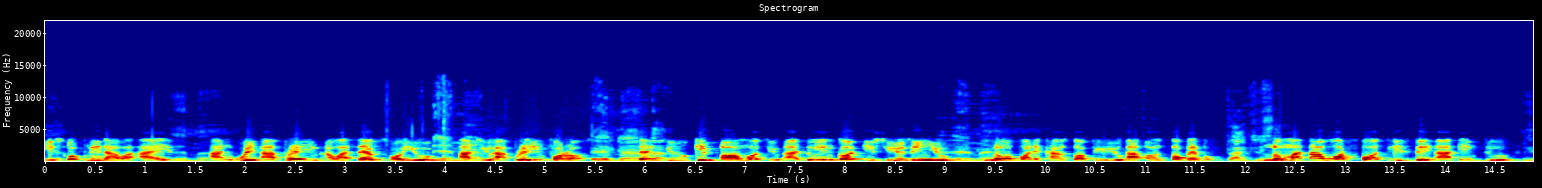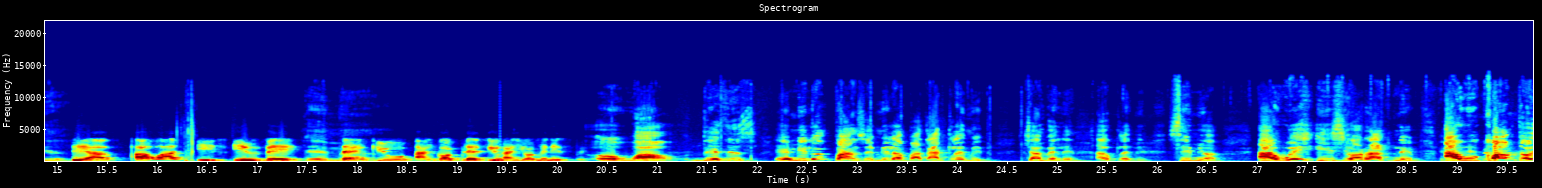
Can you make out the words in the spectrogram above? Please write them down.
is opening our eyes. Amen. And we are praying ourselves for you Amen. as you are praying for us. Amen. Thank you. Keep on what you are doing. God is using you. Nobody can stop you. You are unstoppable. Thank you, No matter what forces they are into, Yeah. their power is in vain. Thank you, and God bless you and your ministry. Oh wow! This is a million pounds. A million pounds. I claim it, Chamberlain. I claim it, Simeon. I wish it's your right name. I will come to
